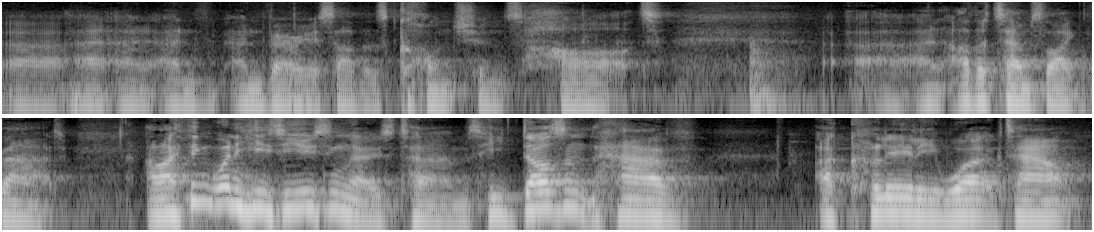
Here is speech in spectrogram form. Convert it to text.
uh, and, and, various others, conscience, heart, uh, and other terms like that. And I think when he's using those terms, he doesn't have a clearly worked out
